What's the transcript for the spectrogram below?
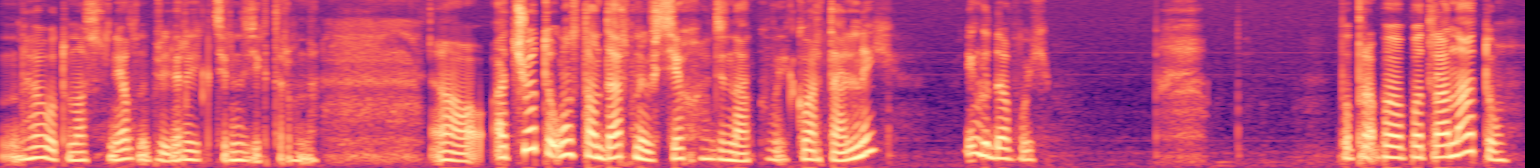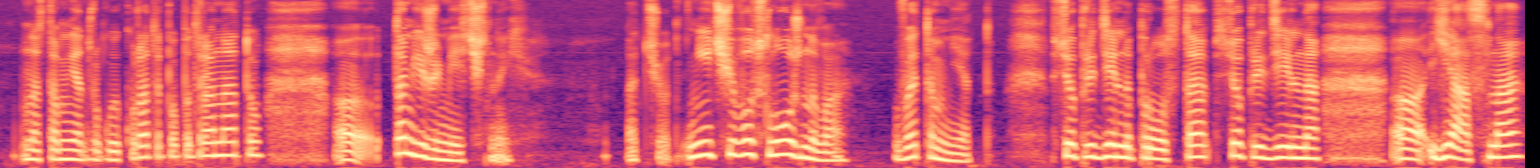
Да, вот у нас, меня, например, Екатерина Викторовна. А, Отчеты, он стандартный у всех одинаковый. Квартальный и годовой. По, по патронату, у нас там нет другой куратор по патронату, а, там ежемесячный отчет. Ничего сложного в этом нет. Все предельно просто, все предельно а, ясно,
